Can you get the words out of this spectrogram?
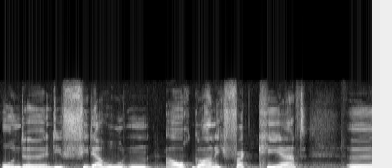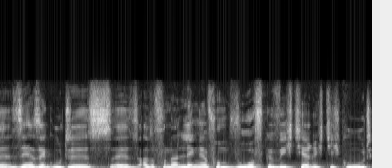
und äh, die Fiederrouten auch gar nicht verkehrt. Äh, sehr, sehr gutes, äh, also von der Länge, vom Wurfgewicht her richtig gut.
